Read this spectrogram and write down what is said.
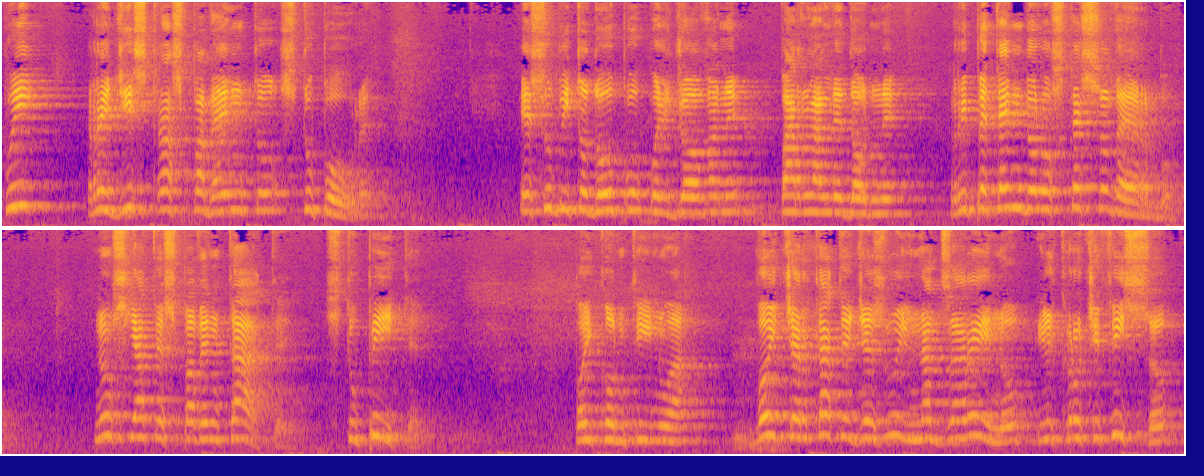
Qui registra spavento, stupore e subito dopo quel giovane parla alle donne ripetendo lo stesso verbo. Non siate spaventate, stupite, poi continua, voi cercate Gesù il Nazareno, il crocifisso?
